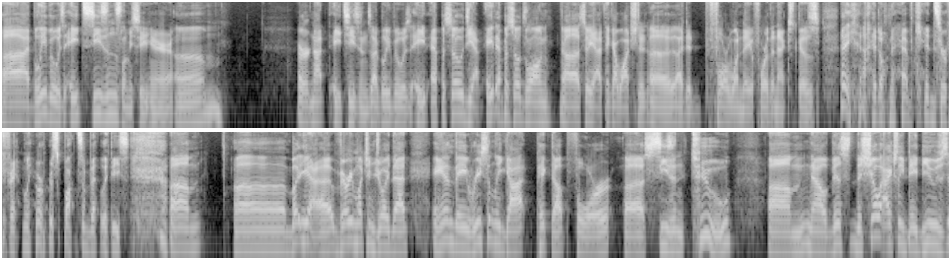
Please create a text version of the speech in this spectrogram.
Uh, I believe it was eight seasons. Let me see here. Um, or not eight seasons. I believe it was eight episodes. Yeah, eight episodes long. Uh, so yeah, I think I watched it. Uh, I did four one day four the next because hey, I don't have kids or family or responsibilities. Um, uh, but yeah, very much enjoyed that. And they recently got picked up for uh, season two um, now, this the show actually debuts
